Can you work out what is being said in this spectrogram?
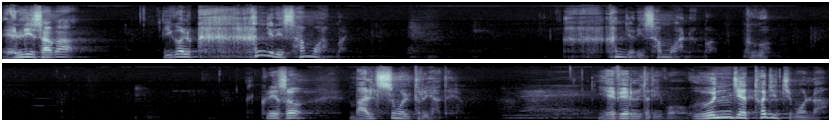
엘리사가 이걸 간절히 사모한 거예요. 간절히 사모하는 거, 그거. 그래서 말씀을 들어야 돼요. 예배를 드리고 언제 터질지 몰라.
